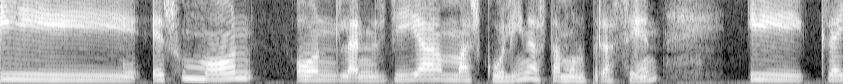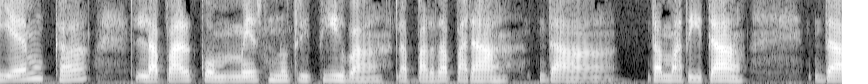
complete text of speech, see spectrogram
i és un món on l'energia masculina està molt present i creiem que la part com més nutritiva, la part de parar, de, de meditar, de,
